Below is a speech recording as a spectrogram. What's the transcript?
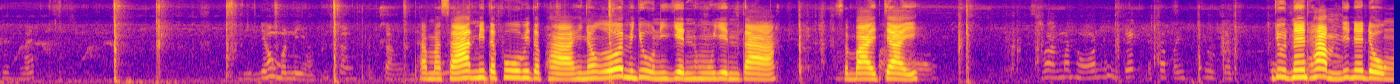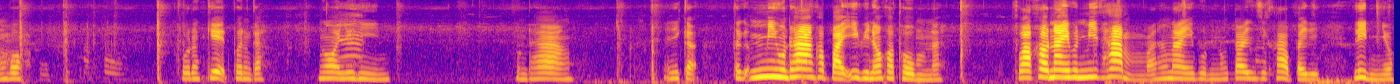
เห็นไหมดิน ย่องมันเหนียวสั่งสั่งธรรมชาติมีแต่ผู้มีแต่ผาพี่น้องเอ้ยมาอยู่นี่เย็นหูเย็นตา สบายใจ วางมันฮ้อนให้เก๊กแล้วก็ไปอยู่กับอยู่ในถ้ำอยู่ในดงพอโพดังเกตเพิ่นกะงอยอยู่หินหนทาง อันนี้กะแต่ก็มีหนทางเข้าไปอีกพี่น้องเขาถมนะว่าเข้าในเพิ่นมีถ้ำว่าทางในพุ่นน้องต้อยสิเข้าไปลิ่นอยู่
